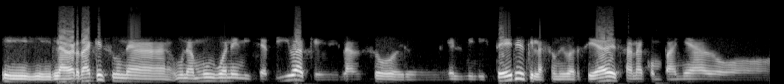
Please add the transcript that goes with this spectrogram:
Y la verdad que es una, una muy buena iniciativa que lanzó el, el ministerio y que las universidades han acompañado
